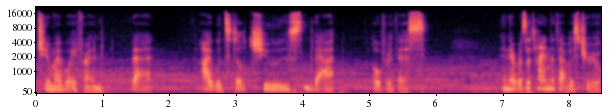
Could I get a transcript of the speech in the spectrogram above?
to my boyfriend that I would still choose that over this. And there was a time that that was true.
